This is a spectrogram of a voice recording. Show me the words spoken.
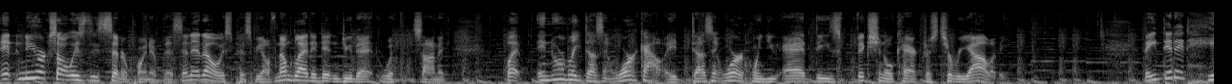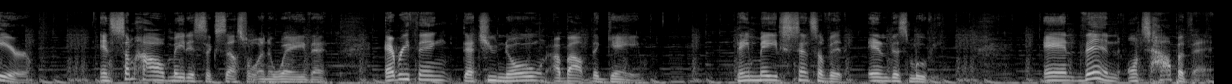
And New York's always the center point of this, and it always pissed me off. And I'm glad they didn't do that with Sonic. But it normally doesn't work out. It doesn't work when you add these fictional characters to reality. They did it here and somehow made it successful in a way that everything that you know about the game, they made sense of it in this movie. And then on top of that,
